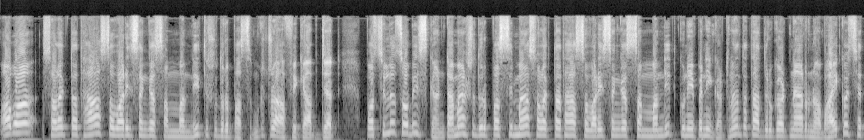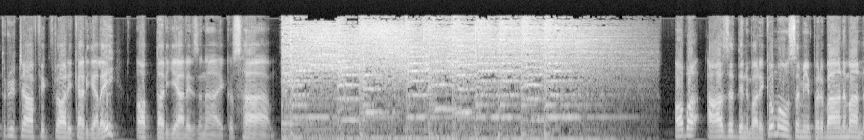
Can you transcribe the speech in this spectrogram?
अब सडक तथा सवारीसँग सम्बन्धित सुदूरपश्चिमको ट्राफिक अपडेट पछिल्लो चौबिस घण्टामा सुदूरपश्चिममा सडक तथा सवारीसँग सम्बन्धित कुनै पनि घटना तथा दुर्घटनाहरू नभएको क्षेत्रीय ट्राफिक प्रहरी कार्यालय अत्तरियाले जनाएको छ। अब आज दिनभरिको मौसमी पूर्वानुमान।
